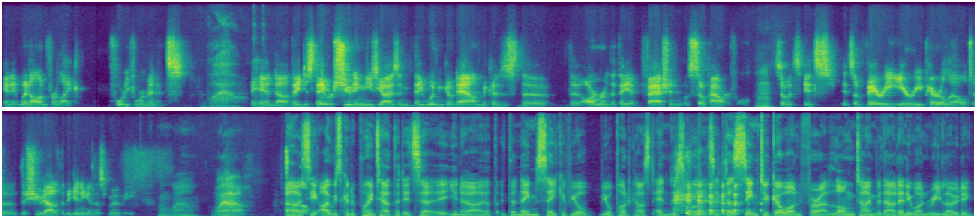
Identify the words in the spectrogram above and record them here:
And it went on for like 44 minutes. wow. And uh, they just, they were shooting these guys and they wouldn't go down because the, the armor that they had fashioned was so powerful. Mm. So it's, it's, it's a very eerie parallel to the shootout at the beginning of this movie. Oh, wow. Wow. Yeah. Oh, Oh. see, I was going to point out that it's, uh, you know, uh, the namesake of your your podcast, Endless Bullets. it does seem to go on for a long time without anyone reloading.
